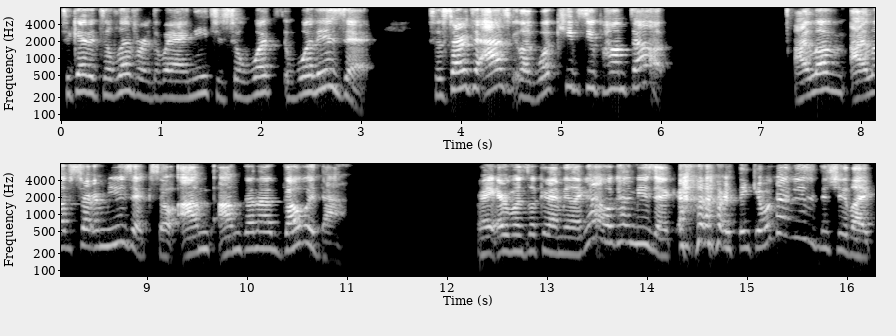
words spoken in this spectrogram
to get it delivered the way I need to. So what what is it? So start to ask like what keeps you pumped up? I love I love certain music, so I'm I'm gonna go with that. Right? Everyone's looking at me like, oh, what kind of music? or thinking, what kind of music does she like?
